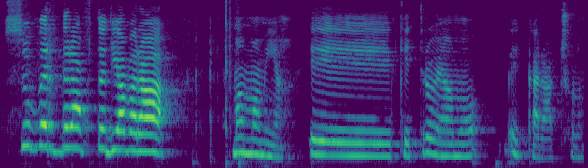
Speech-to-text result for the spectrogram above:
super draft di Avarà. Mamma mia, e che troviamo e Caracciolo.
